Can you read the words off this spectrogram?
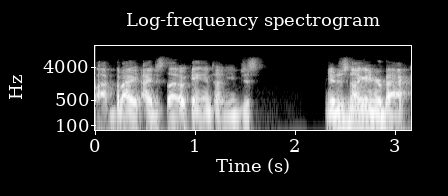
uh, but I, I just thought, okay, Anton, you just you're just not gonna hear back.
